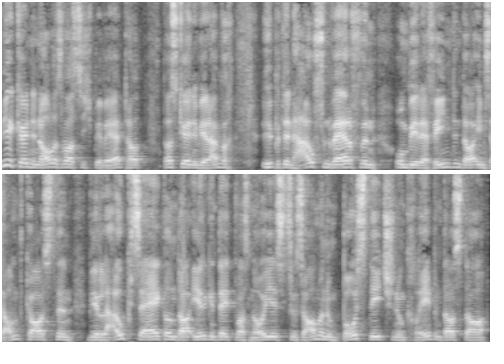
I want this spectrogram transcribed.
wir können alles, was sich bewährt hat, das können wir einfach über den Haufen werfen und wir erfinden da im Sandkasten, wir laubsägeln da irgendetwas Neues zusammen und postitchen und kleben das da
